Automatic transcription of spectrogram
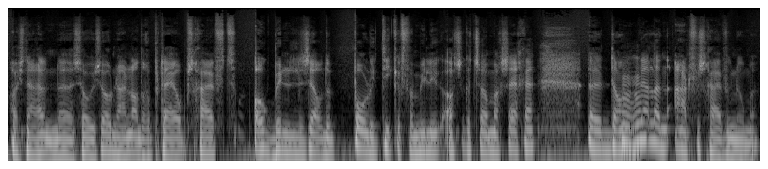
als je naar een, uh, sowieso naar een andere partij opschuift, ook binnen dezelfde politieke familie, als ik het zo mag zeggen, dan -hmm. wel een aardverschuiving noemen.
